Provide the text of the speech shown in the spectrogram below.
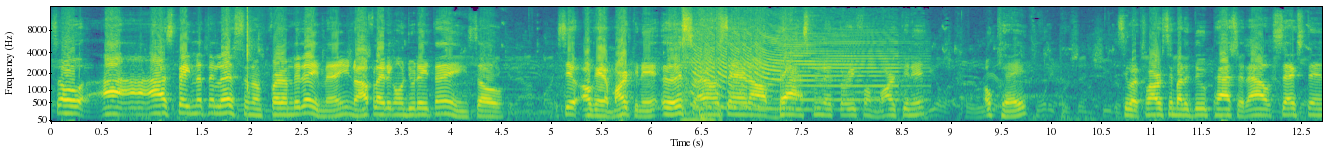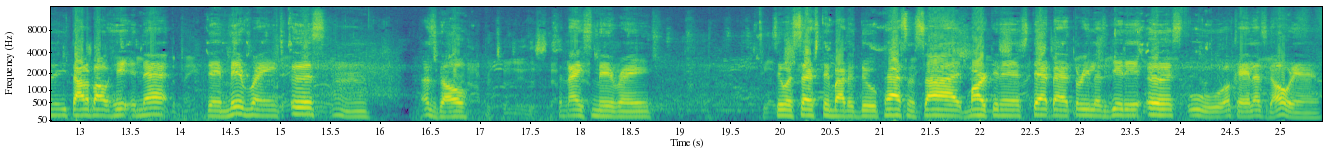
So I, I, I expect nothing less than them for them today, man. You know, I feel like they're gonna do their thing. So see, okay, Markkanen. Uh, so I'm saying I'll bash from the three from Markkanen. Okay. See what Clarkson about to do? Pass it out. Sexton, he thought about hitting that. Then mid range. Us. Mm, let's go. It's a nice mid range. See what Sexton about to do? Pass inside. Markkanen. Step back three. Let's get it. Us. Ooh. Okay. Let's go then.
